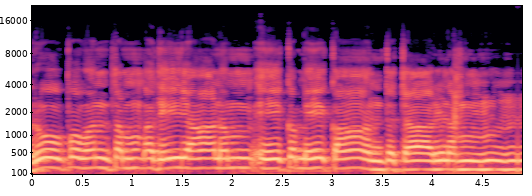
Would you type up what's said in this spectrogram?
रूपवंतम अधियानम एकमेकांत चारिणम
